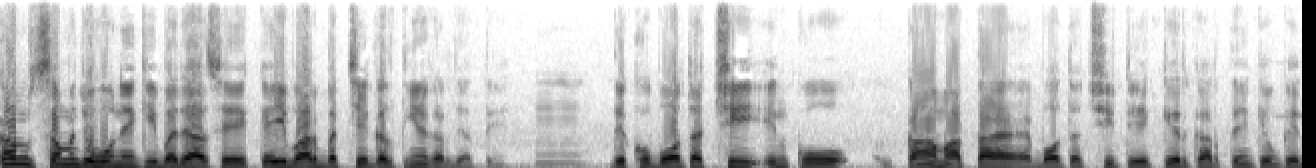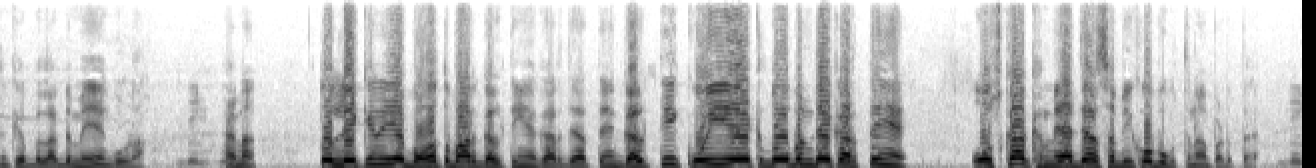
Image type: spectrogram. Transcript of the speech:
कम समझ होने की वजह से कई बार बच्चे गलतियाँ कर जाते हैं। हम्म, देखो बहुत अच्छी इनको काम आता है बहुत अच्छी टेक केयर करते हैं क्योंकि इनके ब्लड में है घोड़ा है ना? तो लेकिन ये बहुत बार गलतियाँ कर जाते हैं। गलती कोई एक दो बंदे करते हैं उसका खमियाजा सभी को भुगतना पड़ता है।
